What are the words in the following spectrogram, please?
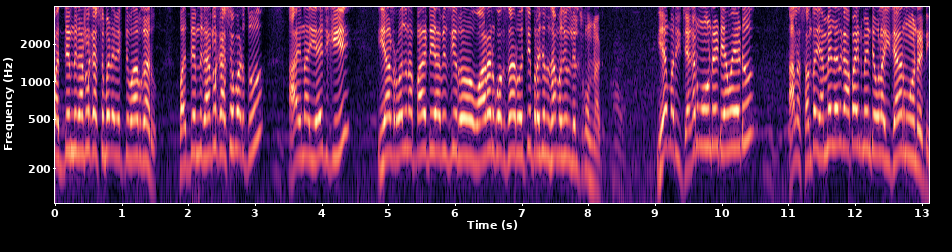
పద్దెనిమిది గంటలు కష్టపడే వ్యక్తి బాబు గారు. పద్దెనిమిది గంటలు కష్టపడుతూ ఆయన ఏజ్కి ఇవాళ రోజున పార్టీ ఆఫీస్కి వారానికి ఒకసారి వచ్చి ప్రజల సమస్యలు తెలుసుకుంటున్నాడు. ఏ మరి జగన్మోహన్ రెడ్డి ఏమయ్యాడు? వాళ్ళ సొంత ఎమ్మెల్యేలకు అపాయింట్మెంట్ ఇవ్వాలి ఈ జగన్మోహన్ రెడ్డి?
